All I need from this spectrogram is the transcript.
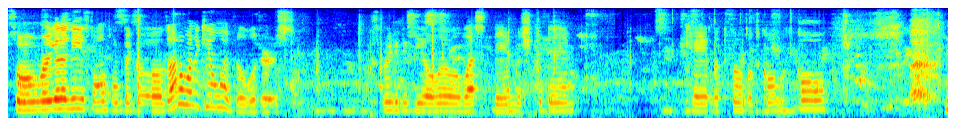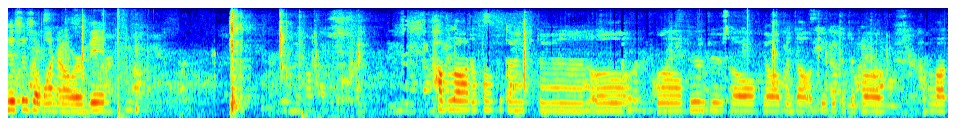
So we're gonna need stone sword because I don't want to kill my villagers. We're gonna deal a little less damage to them. Okay, let's go, let's go, let's go. This is a one hour vid. Have a lot of healthy times. Hello, hello, to yourself. You have been dealt to the drug. Have a lot.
